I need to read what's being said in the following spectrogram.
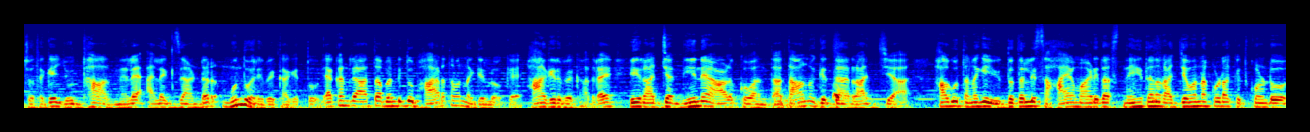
ಜೊತೆಗೆ ಯುದ್ಧ ಆದ್ಮೇಲೆ ಅಲೆಕ್ಸಾಂಡರ್ ಮುಂದುವರಿಬೇಕಾಗಿತ್ತು. ಯಾಕಂದ್ರೆ ಆತ ಬಂದಿದ್ದು ಭಾರತವನ್ನ ಗೆಲ್ಲೋಕೆ. ಹಾಗಿರ್ಬೇಕಾದ್ರೆ ಈ ರಾಜ್ಯ ನೀನೇ ಆಳ್ಕುವಂತ ತಾನು ಗೆದ್ದ ರಾಜ್ಯ ಹಾಗೂ ತನಗೆ ಯುದ್ಧದಲ್ಲಿ ಸಹಾಯ ಮಾಡಿದ ಸ್ನೇಹಿತನ ರಾಜ್ಯವನ್ನ ಕೂಡ ಕಿತ್ಕೊಂಡು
